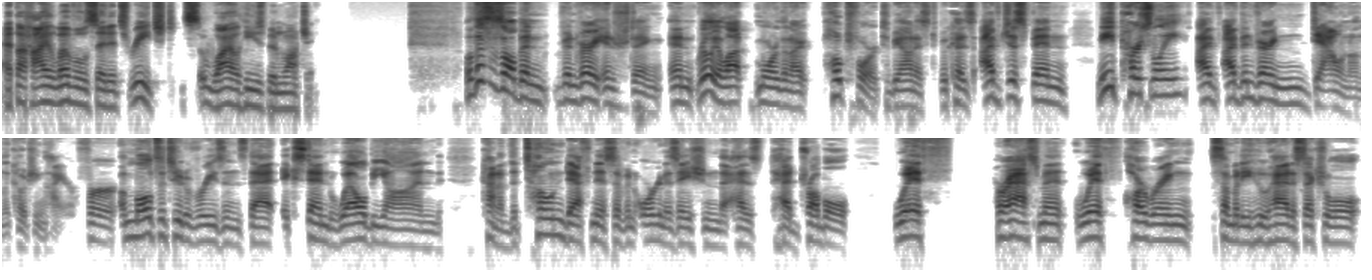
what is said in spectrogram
at the high levels that it's reached while he's been watching. Well, this has all been been very interesting and really a lot more than I hoped for, to be honest, because I've just been me personally, I've I've been very down on the coaching hire for a multitude of reasons that extend well beyond kind of the tone deafness of an organization that has had trouble with harassment, with harboring somebody who had a sexual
